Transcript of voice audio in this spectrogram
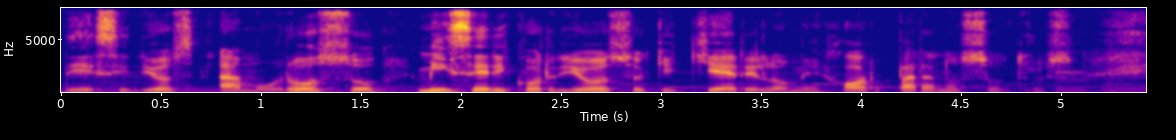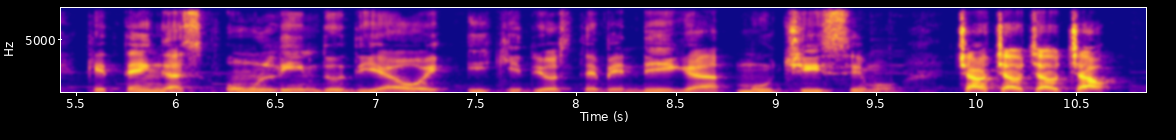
de ese Dios amoroso, misericordioso que quiere lo mejor para nosotros. Que tengas un lindo día hoy y que Dios te bendiga muchísimo. Chao, chao, chao, chao.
